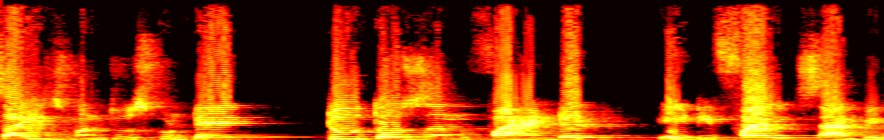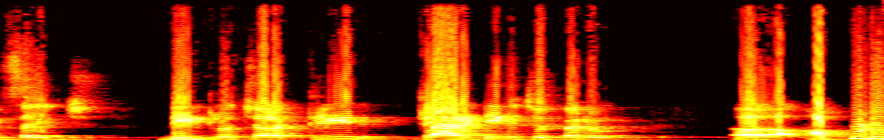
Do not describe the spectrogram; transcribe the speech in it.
సైజ్ మనం చూసుకుంటే two thousand five hundred eighty five sample size. దీంట్లో చాలా క్లియర్ క్లారిటీగా చెప్పారు. అప్పుడు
